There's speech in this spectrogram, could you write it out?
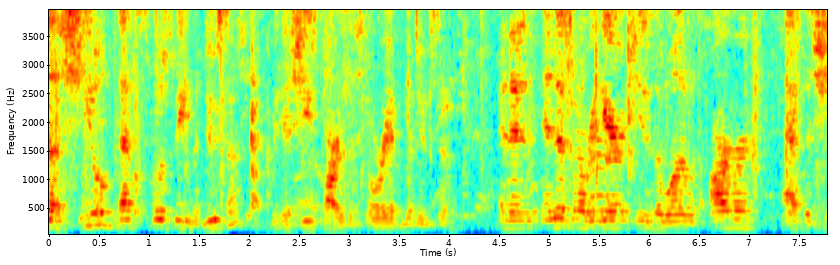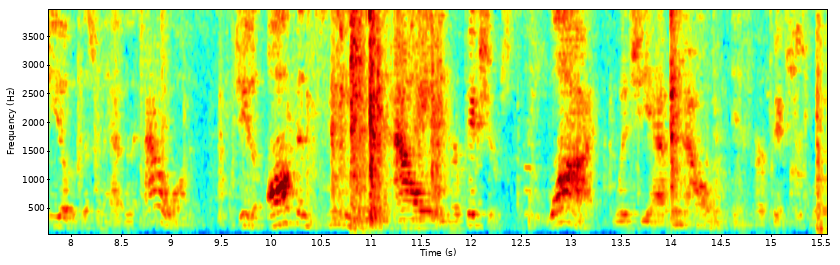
the shield, that's supposed to be Medusa, because she's part of the story of Medusa. And then in this one over here, she's the one with armor, has the shield, but this one has an owl on it. She's often seen with an owl in her pictures. Why would she have an owl in her pictures? What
